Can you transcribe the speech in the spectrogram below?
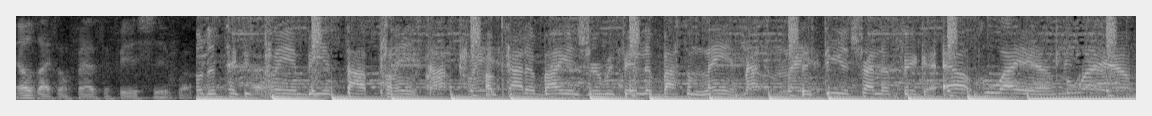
That was like some Fast and Furious shit, bro. to take this plan B and stop playing. I'm tired of buying jewelry, finna buy some land. They still trying to figure out who I am.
